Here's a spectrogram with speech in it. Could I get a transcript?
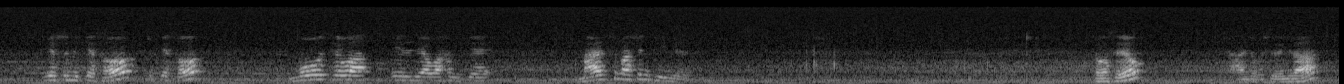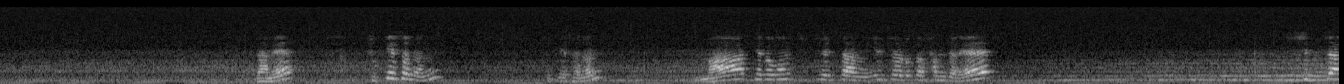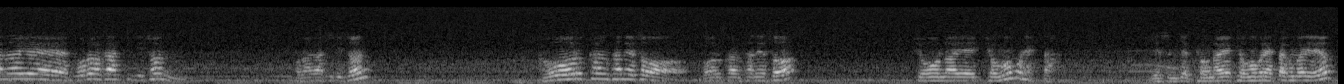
예수님께서 주께서 모세와 엘리야와 함께 말씀하신 비밀 적으세요. 잘 적으셔야 됩니다. 그 다음에 주께서는 주께서는 마태복음 17장 1절부터 3절에 십자가에 돌아가시기 전 돌아가시기 전 거룩한 산에서 거룩한 산에서 변화의 경험을 했다. 예수님께 변화의 경험을 했다고 말이에요.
